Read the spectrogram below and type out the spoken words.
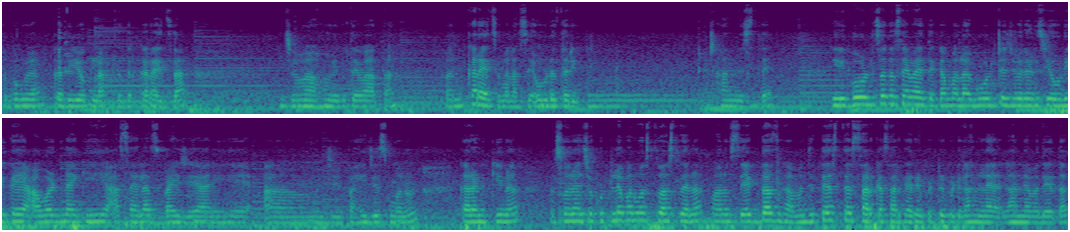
तर बघूया कधी योग लागतं तर करायचा. जेव्हा होईल तेव्हा आता. पण करायचं मला असं एवढं तरी. छान दिसते हे गोल्डचं कसं आहे माहिती आहे का? मला गोल्डच्या ज्वेलरीची एवढी काही आवड नाही की हे असायलाच पाहिजे आणि हे म्हणजे पाहिजेच म्हणून. कारण की ना सोन्याच्या कुठल्या पण वस्तू असल्या ना माणूस एकदाच घा म्हणजे तेच त्याच सारख्या सारख्या रिपीट रिपीट घालण्या घालण्यामध्ये येतात.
